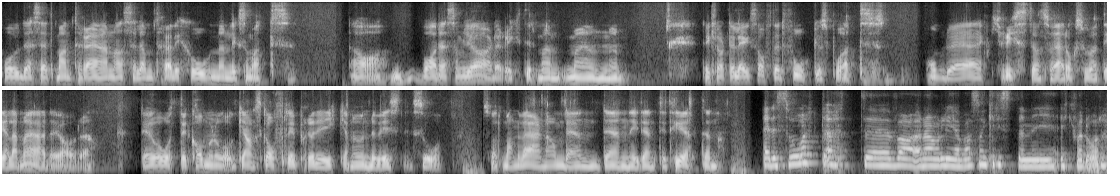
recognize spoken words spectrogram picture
på det sätt man tränas eller om traditionen, liksom att ja, vad det är som gör det riktigt. Men, men det är klart, det läggs ofta ett fokus på att om du är kristen så är det också för att dela med dig av det det återkommer nog ganska ofta i predikan och undervisning så, så att man värnar om den, den identiteten. Är det svårt att eh, vara och leva som kristen i Ecuador?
